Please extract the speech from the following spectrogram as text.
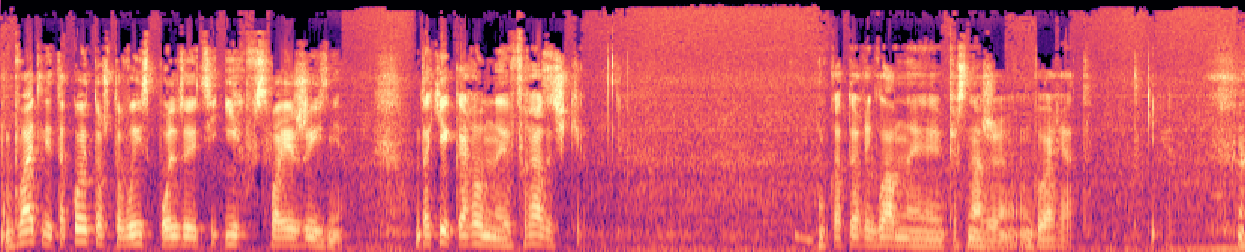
Бывает ли такое то, что вы используете их в своей жизни? Ну, такие коронные фразочки, ну, которые главные персонажи говорят. Такие.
